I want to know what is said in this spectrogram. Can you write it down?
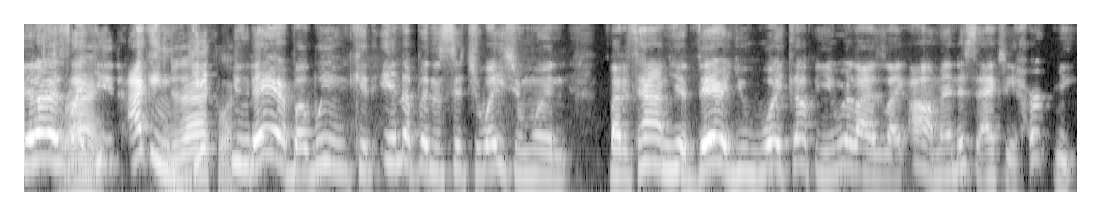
You know, it's right. like I can exactly. get you there, but we could end up in a situation when by the time you're there, you wake up and you realize like, oh man, this actually hurt me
